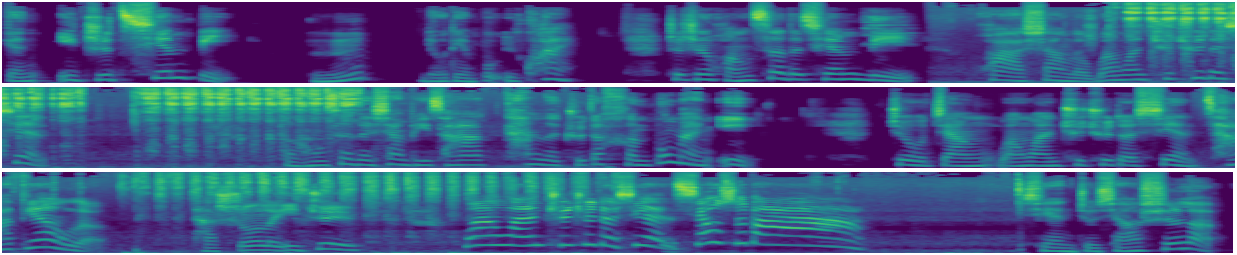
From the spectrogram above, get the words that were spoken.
跟一支铅笔，嗯，有点不愉快。这支黄色的铅笔画上了弯弯曲曲的线。粉红色的橡皮擦看了觉得很不满意，就将弯弯曲曲的线擦掉了。他说了一句：“弯弯曲曲的线消失吧。”线就消失了。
